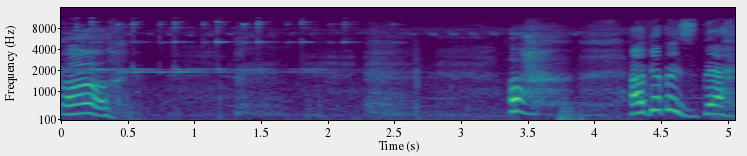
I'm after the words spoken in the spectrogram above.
Oh. Oh, vehicle is there.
